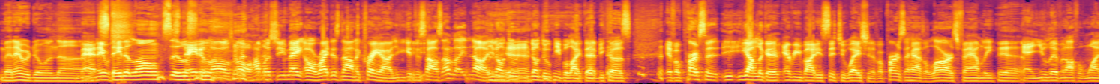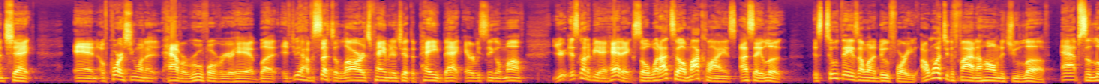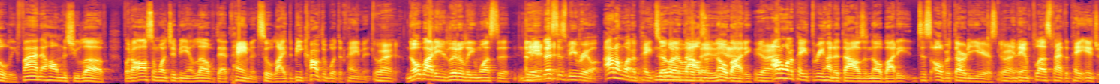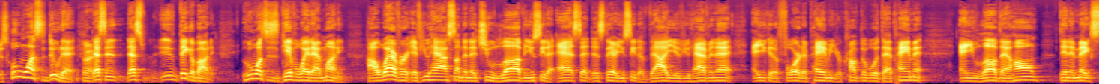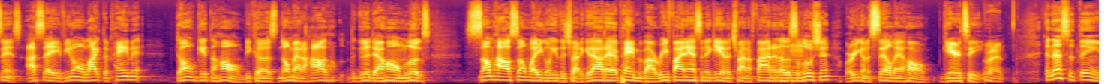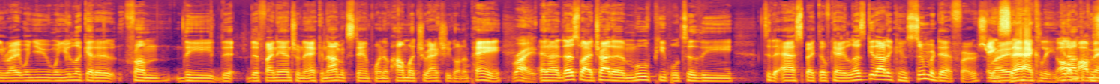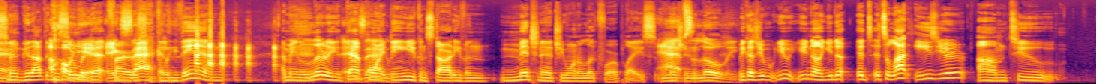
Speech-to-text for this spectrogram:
man, they were doing uh Man, they were stated loans. It was Stated laws. Oh, how much do you make? Oh, write this down in crayon. You can get this house. I'm like, no, you don't do you don't do people like that because if a person, you, you got to look at everybody's situation. If a person has a large family Yeah. and you living off of one check. And of course, you want to have a roof over your head, but if you have such a large payment that you have to pay back every single month, you're, it's going to be a headache. So, what I tell my clients, I say, look, it's two things I want to do for you. I want you to find a home that you love. Absolutely. Find a home that you love. But I also want you to be in love with that payment too. Like to be comfortable with the payment. Right. Nobody literally wants to I Yeah. mean, let's just be real. I don't want to pay two hundred thousand Nobody hundred wanna thousand pay- to nobody. yeah, right. I don't want to pay three hundred thousand nobody just over thirty years. Right. And then plus have to pay interest. Who wants to do that? Right. That's in, that's think about it. Who wants to just give away that money? However, if you have something that you love and you see the asset that's there, you see the value of you having that, and you can afford the payment, you're comfortable with that payment, and you love that home, then it makes sense. I say if you don't like the payment, don't get the home because no matter how good that home looks, somehow, some way, you're gonna either try to get out of that payment by refinancing again or trying to find another mm-hmm. solution, or you're gonna sell that home, guaranteed. Right. And that's the thing, right? When you when you look at it from the the, the financial and the economic standpoint of how much you're actually going to pay, Right. And I, that's why I try to move people to the to the aspect of okay, let's get out of consumer debt first, right? Exactly. Get Oh out my the consu- man. Get out the Oh, consumer yeah, debt first, exactly. and then. I mean, literally at that Exactly. point, then you can start even mentioning that you want to look for a place. Absolutely. because you you you know you do, it's it's a lot easier um to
